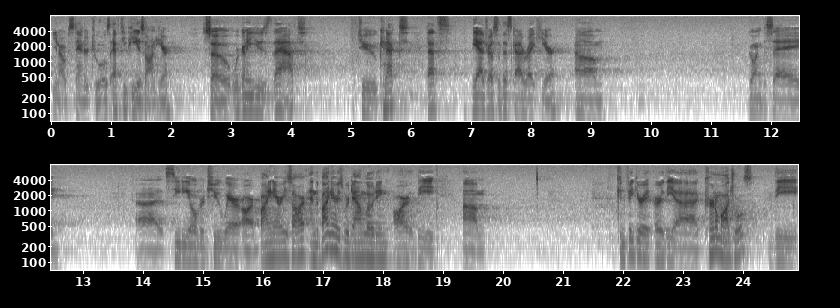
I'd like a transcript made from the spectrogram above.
you know, standard tools. FTP is on here. So we're going to use that to connect. That's the address of this guy right here. Um, going to say uh, CD over to where our binaries are. And the binaries we're downloading are the um, configure or the uh, kernel modules, the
